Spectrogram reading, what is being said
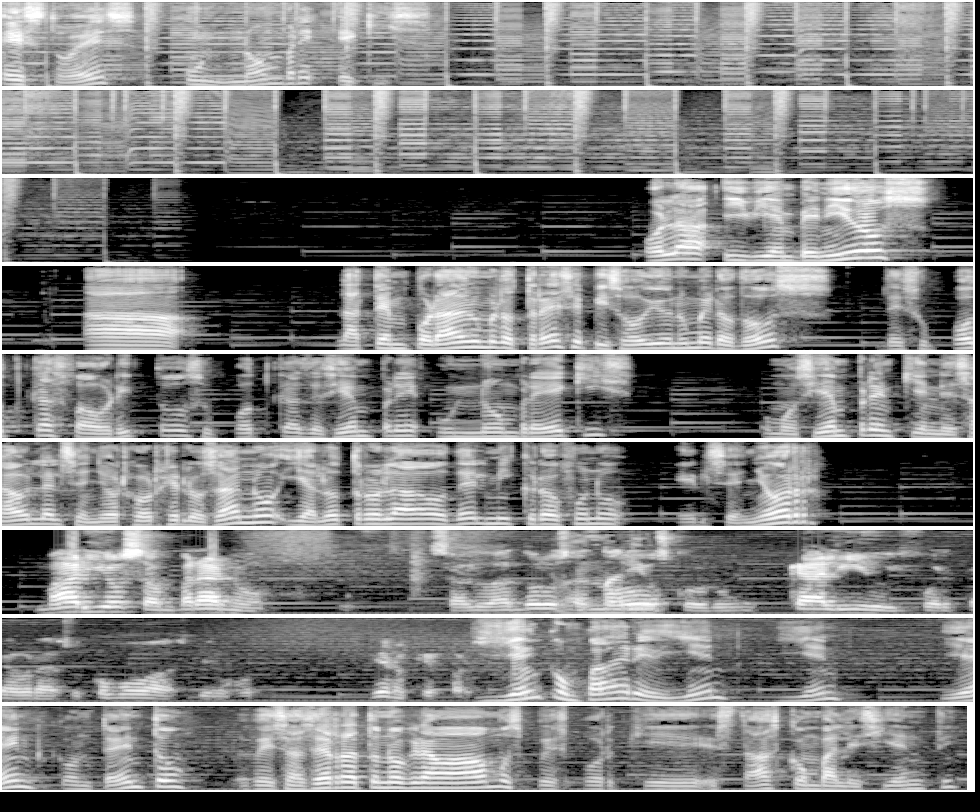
Esto es Un Nombre X. Hola y bienvenidos a la temporada número 3, episodio número 2 de su podcast favorito, su podcast de siempre, Un Nombre X. Como siempre, en quien les habla el señor Jorge Lozano y al otro lado del micrófono, el señor Mario Zambrano, saludándolos a todos con un cálido y fuerte abrazo. ¿Cómo vas, viejo? ¿Bien o qué pasa? Bien, compadre, bien, bien, bien, contento. Pues hace rato no grabábamos, pues porque estabas convaleciente.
